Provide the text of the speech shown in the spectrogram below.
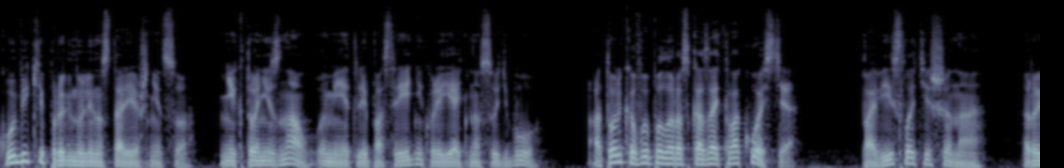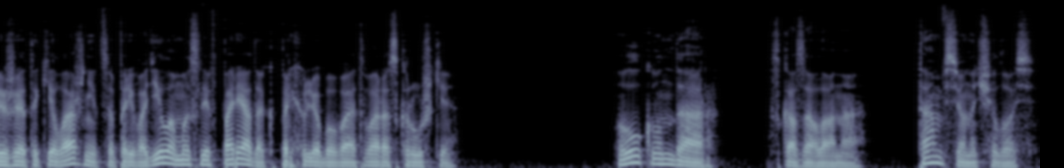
Кубики прыгнули на столешницу. Никто не знал, умеет ли посредник влиять на судьбу. А только выпало рассказать Лакосте. Повисла тишина. Рыжая такелажница приводила мысли в порядок, прихлебывая отвар из кружки. «Улкундар», — сказала она. «Там все началось».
